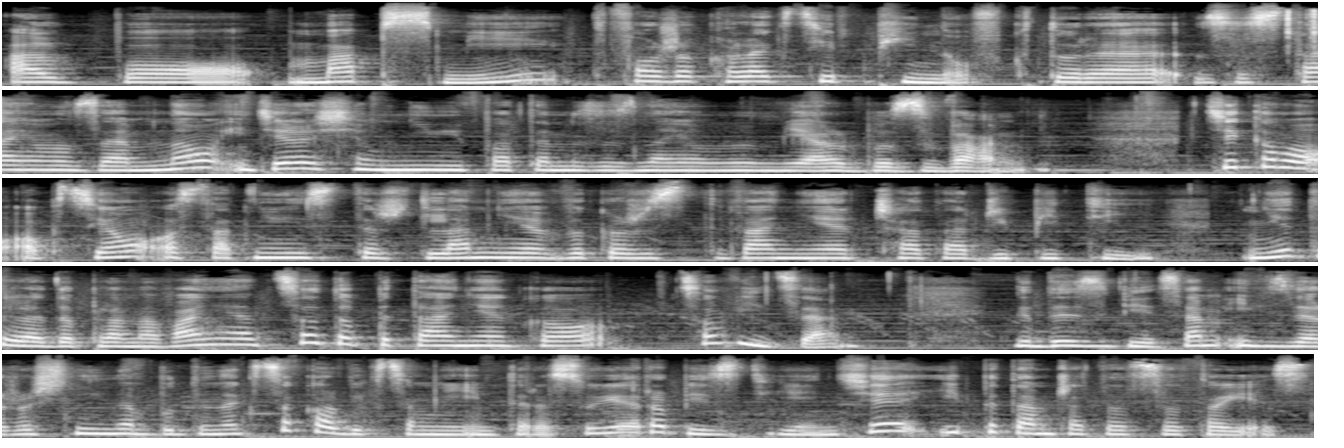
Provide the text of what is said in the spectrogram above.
albo Maps.me tworzę kolekcję pinów, które zostają ze mną i dzielę się nimi potem ze znajomymi albo z Wami. Ciekawą opcją ostatnio jest też dla mnie wykorzystywanie czata GPT. Nie tyle do planowania, co do pytania go, co widzę. Gdy zwiedzam i widzę roślinę, budynek, cokolwiek co mnie interesuje, robię zdjęcie i pytam czata, co to jest.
